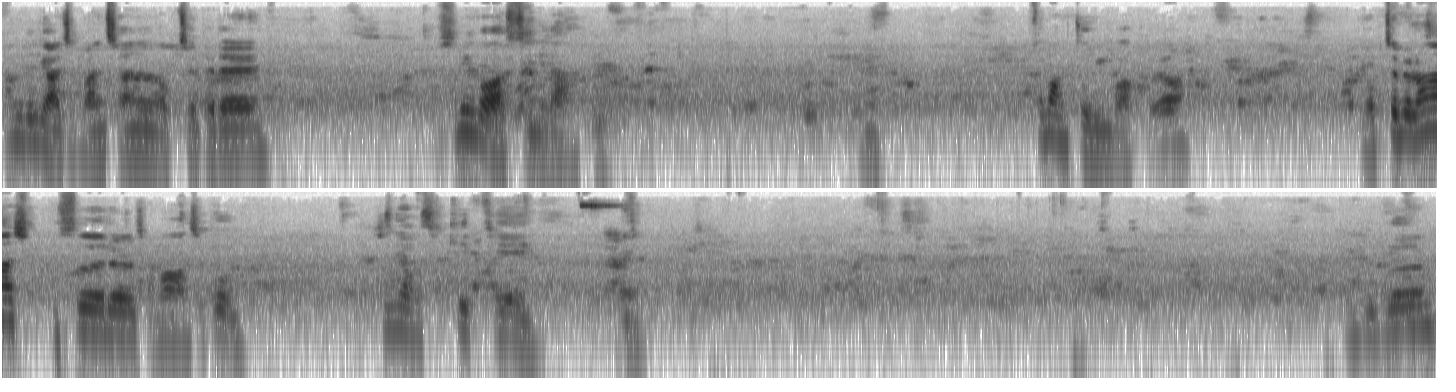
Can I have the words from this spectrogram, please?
한국에 아직 많지 않은 업체들의 힘인 것 같습니다. 네. 소방 쪽인 것 같고요. 업체별로 하나씩 부스를 잡아가지고 신형 스키티, 네. 이 부분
